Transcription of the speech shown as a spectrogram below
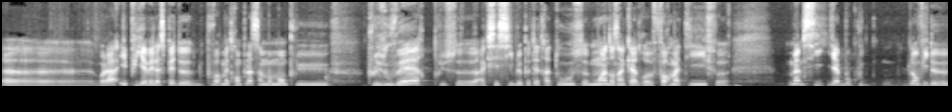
Euh, voilà. Et puis il y avait l'aspect de, pouvoir mettre en place un moment plus, plus ouvert, plus euh, accessible peut-être à tous, moins dans un cadre formatif. même s'il y a beaucoup l'envie de,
